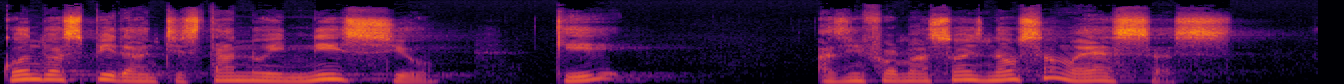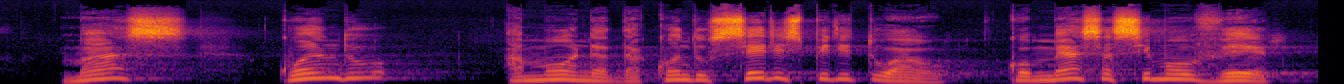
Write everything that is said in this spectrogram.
quando o aspirante está no início, que as informações não são essas. Mas quando a mônada, quando o ser espiritual começa a se mover,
